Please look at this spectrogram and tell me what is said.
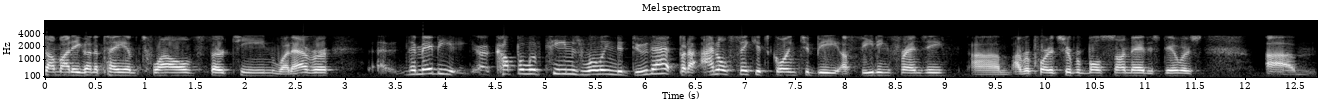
somebody going to pay him 12, 13, whatever? Uh, there may be a couple of teams willing to do that, but I don't think it's going to be a feeding frenzy. Um, I reported Super Bowl Sunday the Steelers um,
